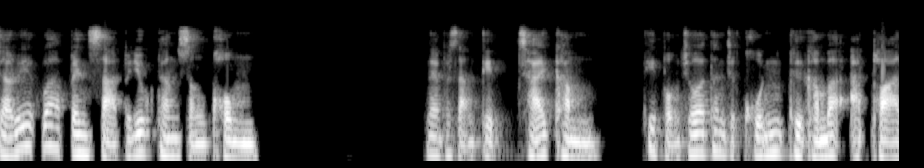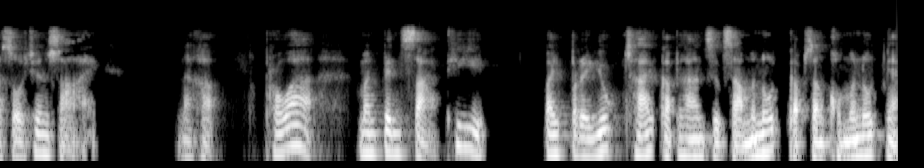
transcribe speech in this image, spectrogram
จะเรียกว่าเป็นศาสตร์ประยุกต์ทางสังคม ในภาษาอังกฤษใช้คำที่ผมเชื่อว่าท่านจะคุ้นคือคำว่า apply social science นะครับเพราะว่ามันเป็นศาสตร์ที่ไปประยุกต์ใช้กับการศึกษามนุษย์กับสังคมมนุษย์ไง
